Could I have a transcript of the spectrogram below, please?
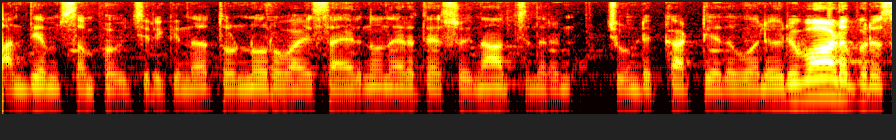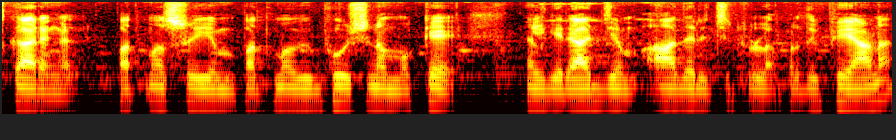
അന്ത്യം സംഭവിച്ചിരിക്കുന്നത്. തൊണ്ണൂറ് വയസ്സായിരുന്നു. നേരത്തെ ശ്രീനാഥ് ചന്ദ്രൻ ചൂണ്ടിക്കാട്ടിയതുപോലെ ഒരുപാട് പുരസ്കാരങ്ങൾ പത്മശ്രീയും പത്മവിഭൂഷണും ഒക്കെ നൽകി രാജ്യം ആദരിച്ചിട്ടുള്ള പ്രതിഭയാണ്.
